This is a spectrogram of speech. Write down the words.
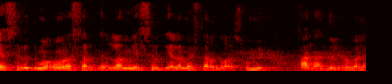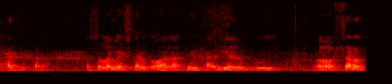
yashrid ma una shardin. Lam yashrid iyo lam yashtarad waa isku mid. Taada haddii la rabo xadfi karaa. Aso lam yashtarid oo ah laakiin ta'diyaa la gooyey. Oo sharad.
